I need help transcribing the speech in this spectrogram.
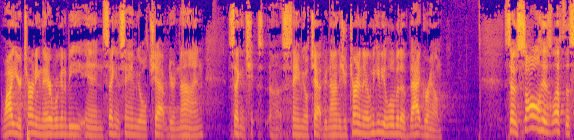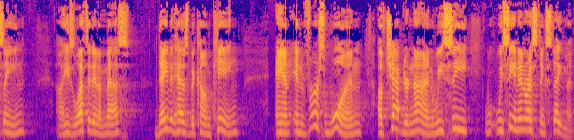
While you're turning there, we're going to be in 2 Samuel chapter 9. 2 uh, Samuel chapter 9. As you're turning there, let me give you a little bit of background. So Saul has left the scene. Uh, he's left it in a mess. David has become king. And in verse 1 of chapter 9, we see, we see an interesting statement.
